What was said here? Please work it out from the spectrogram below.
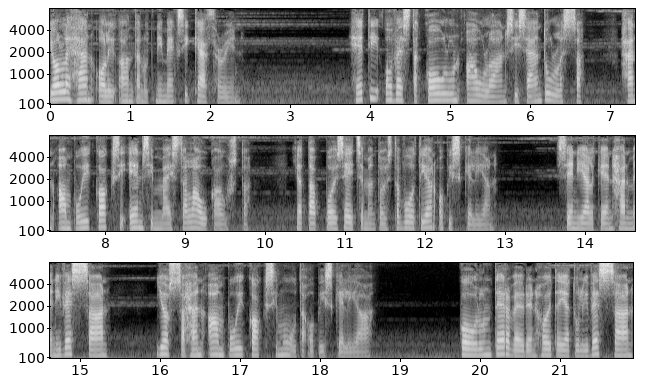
jolle hän oli antanut nimeksi Catherine. Heti ovesta koulun aulaan sisään tullessa hän ampui kaksi ensimmäistä laukausta ja tappoi 17-vuotiaan opiskelijan. Sen jälkeen hän meni vessaan, jossa hän ampui kaksi muuta opiskelijaa. Koulun terveydenhoitaja tuli vessaan,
